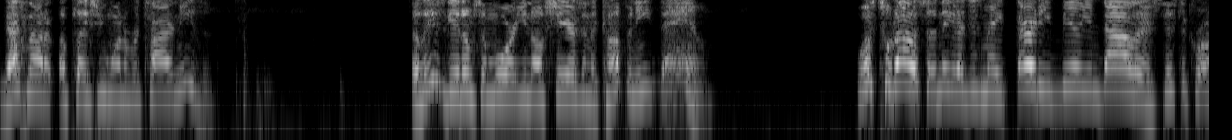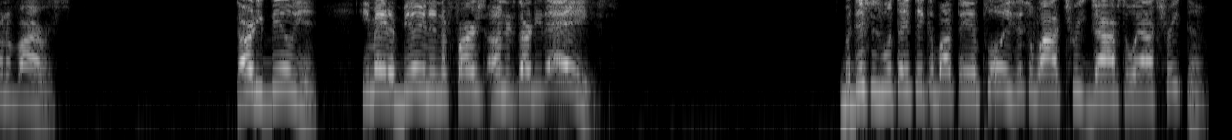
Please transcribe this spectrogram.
That's not a, a place you want to retire neither. At least get them some more, you know, shares in the company. Damn. What's two dollars to a nigga that just made thirty billion dollars since the coronavirus? Thirty billion. He made a billion in the first under thirty days. But this is what they think about their employees. This is why I treat jobs the way I treat them.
